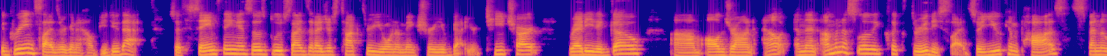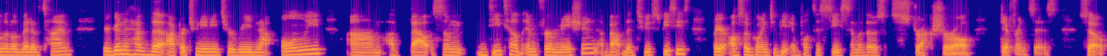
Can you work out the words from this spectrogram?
the green slides are gonna help you do that. So the same thing as those blue slides that I just talked through, you wanna make sure you've got your T-chart ready to go, um, all drawn out. And then I'm gonna slowly click through these slides. So you can pause, spend a little bit of time. You're gonna have the opportunity to read not only um, about some detailed information about the two species, but you're also going to be able to see some of those structural differences. So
